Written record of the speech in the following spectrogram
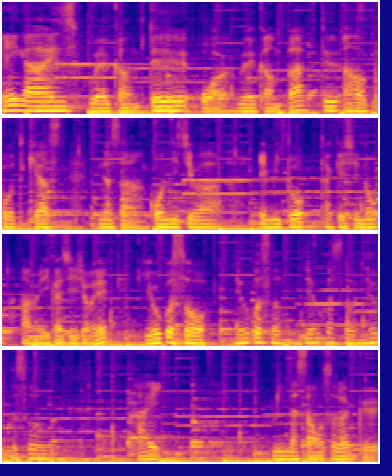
Hey guys, welcome to or welcome back to our podcast. 皆さんこんにちは。エミとたけしのアメリカ事情へ。ようこそ。ようこそ。ようこそ。ようこそ。はい。皆さんおそらく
